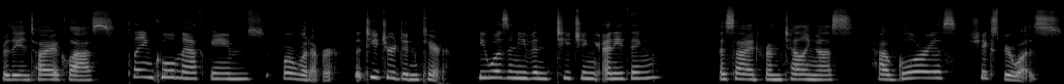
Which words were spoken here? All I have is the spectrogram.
for the entire class, playing cool math games or whatever. The teacher didn't care. He wasn't even teaching anything aside from telling us how glorious Shakespeare was.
